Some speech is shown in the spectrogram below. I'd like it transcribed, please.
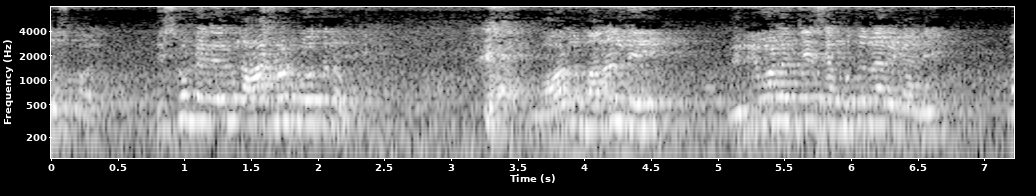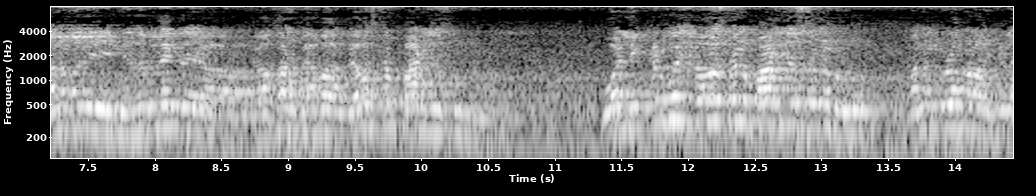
చేసుకోవాలి. డిస్కౌంట్ అనేది ఆశపడిపోతున్నాం వాళ్ళు మనల్ని వెర్రివాళ్ళం చేసి అమ్ముతున్నారు కానీ మనం అది నిద్రలేక వ్యవహార వ్యవస్థ పాటు చేసుకుంటున్నాం. వాళ్ళు ఇక్కడికి వచ్చి వ్యవస్థను పాటు చేస్తున్నప్పుడు మనం కూడా మనం ఇక్కడ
